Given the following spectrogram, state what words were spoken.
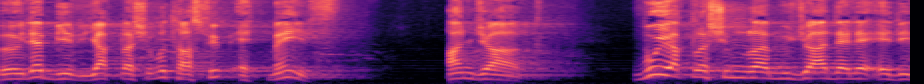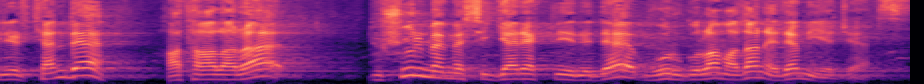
böyle bir yaklaşımı tasvip etmeyiz. Ancak bu yaklaşımla mücadele edilirken de hatalara düşülmemesi gerektiğini de vurgulamadan edemeyeceğiz.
